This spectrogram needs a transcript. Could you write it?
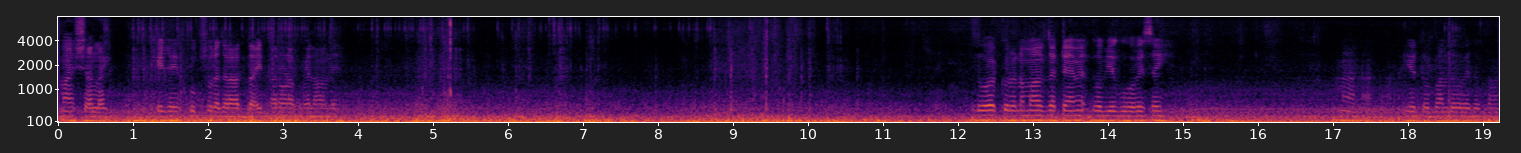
ماشاءاللہ، کہ جو خوبصورت رات دا اتھا رونق ملا ہوندے کرو، نماز دا ٹائم ہے، دو بیگو ہوئے صحیح۔ نا نا، یہ تو بند ہوئے دکان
